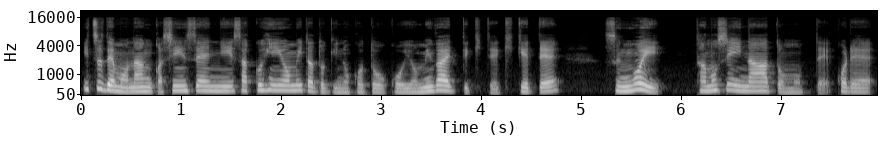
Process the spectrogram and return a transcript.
いつでもなんか新鮮に作品を見た時のことをこう蘇ってきて聞けてすごい楽しいなと思って、これ、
